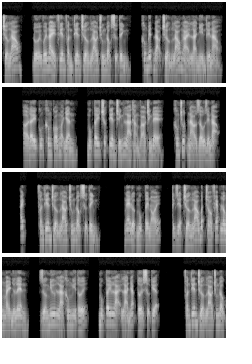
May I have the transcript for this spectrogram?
Trường lão đối với này phiên phần thiên trưởng lão chúng độc sự tình, không biết đạo trưởng lão ngài là nhìn thế nào. Ở đây cũng không có ngoại nhân, mục tây trước tiên chính là thẳng vào chính đề, không chút nào giấu giếm đạo. Ách, phần thiên trưởng lão chúng độc sự tình. Nghe được mục tây nói, tịch diệt trưởng lão bất cho phép lông mày nhớ lên, dường như là không nghĩ tới, mục tây lại là nhắc tới sự kiện. Phần thiên trưởng lão chúng độc,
